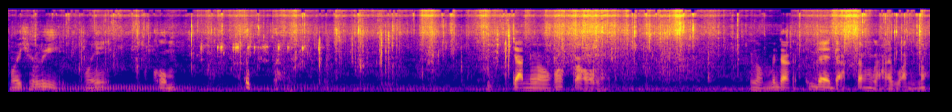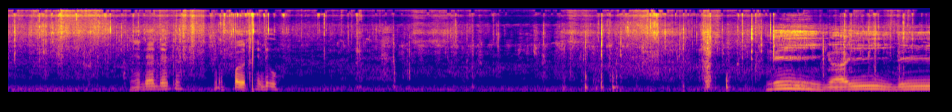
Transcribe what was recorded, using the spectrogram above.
หอยเชอรี่หอยขมอึ๊บจันทร์เราก็เก่าแล้วเราไม่ดักได้ดักตั้งหลายวันเนาะเดี๋ยวเดี๋ยวเดี๋ยวเดี๋ยวเปิดให้ดู นี่ไงนี่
